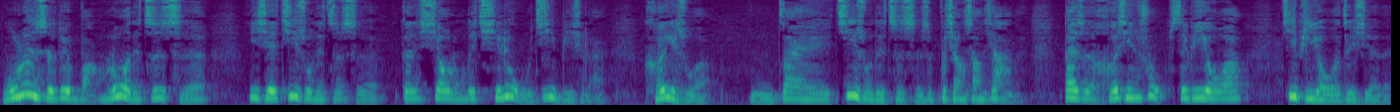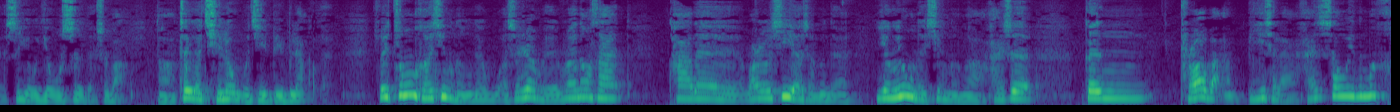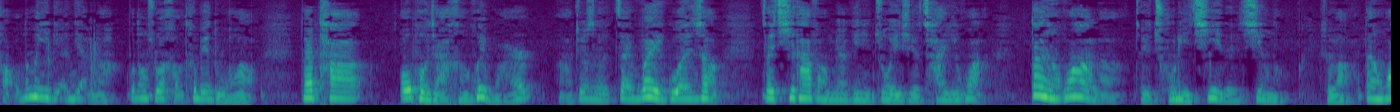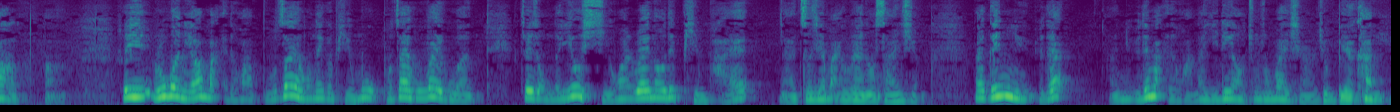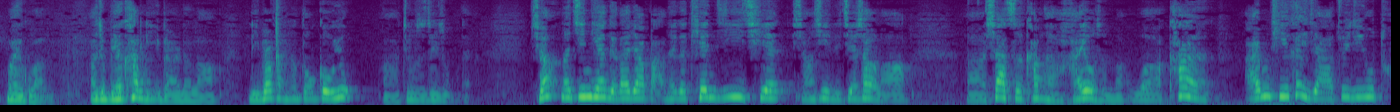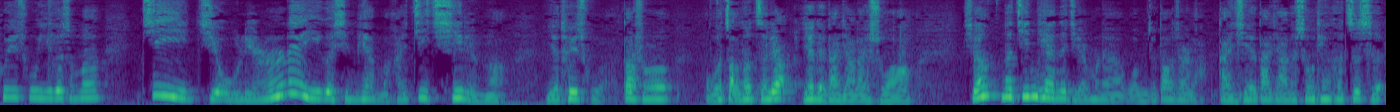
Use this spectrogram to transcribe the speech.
无论是对网络的支持、一些技术的支持，跟骁龙的七六五 G 比起来，可以说。嗯，在技术的支持是不相上下的，但是核心数 CPU 啊、GPU 啊这些的是有优势的，是吧？啊，这个七六五 G 比不了的。所以综合性能呢，我是认为 Reno 三它的玩游戏啊什么的应用的性能啊，还是跟 Pro 版比起来还是稍微那么好那么一点点吧，不能说好特别多啊。但是它 OPPO 家很会玩儿啊，就是在外观上。在其他方面给你做一些差异化，淡化了这处理器的性能，是吧？淡化了啊，所以如果你要买的话，不在乎那个屏幕，不在乎外观，这种的又喜欢 Reno 的品牌，哎，直接买个 Reno 三星。那给女的啊，女的买的话，那一定要注重外形，就别看外观了啊，就别看里边的了啊，里边反正都够用啊，就是这种的。行，那今天给大家把这个天玑一千详细的介绍了啊。啊，下次看看还有什么？我看 MTK 家最近又推出一个什么 G 九零的一个芯片吧，还是 G 七零啊，也推出了。到时候我找到资料也给大家来说啊。行，那今天的节目呢，我们就到这儿了，感谢大家的收听和支持。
